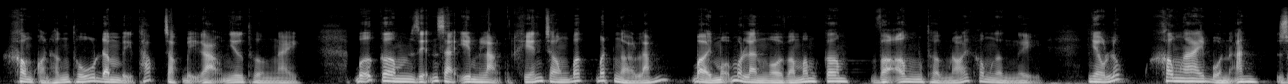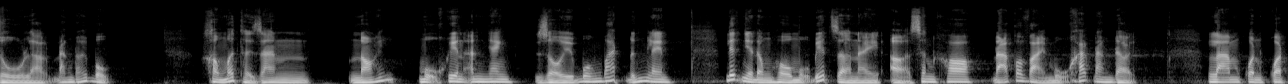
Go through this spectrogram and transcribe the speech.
Không còn hứng thú đâm bị thóc chọc bị gạo như thường ngày. Bữa cơm diễn ra im lặng khiến cho ông bất bất ngờ lắm. Bởi mỗi một lần ngồi vào mâm cơm, vợ ông thường nói không ngừng nghỉ. Nhiều lúc không ai buồn ăn dù là đang đói bụng. Không mất thời gian nói, mụ khuyên ăn nhanh rồi buông bát đứng lên. Liếc nhìn đồng hồ mụ biết giờ này ở sân kho đã có vài mụ khác đang đợi. Làm quần quật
